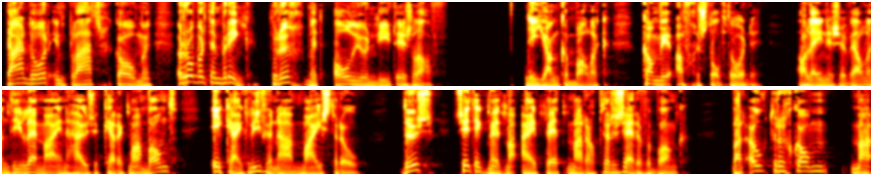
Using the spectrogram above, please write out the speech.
Daardoor in plaats gekomen Robert en Brink. Terug met All You Need Is Love. De jankenbalk kan weer afgestopt worden. Alleen is er wel een dilemma in Huizen Kerkman, want ik kijk liever naar Maestro. Dus zit ik met mijn iPad maar op de reservebank. Maar ook terugkomen, maar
